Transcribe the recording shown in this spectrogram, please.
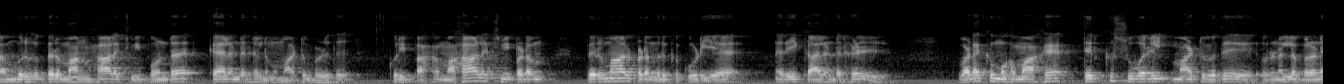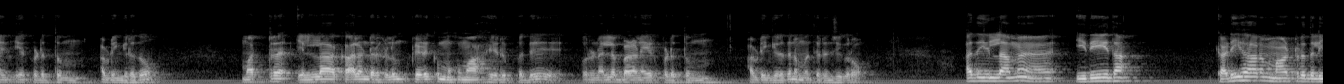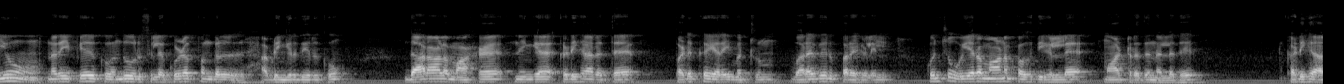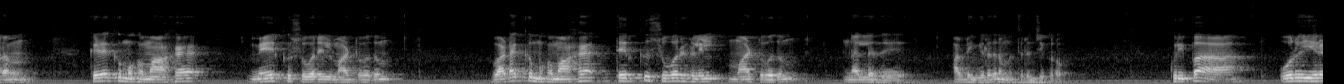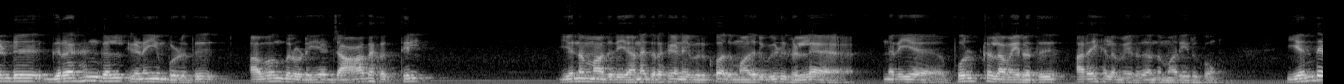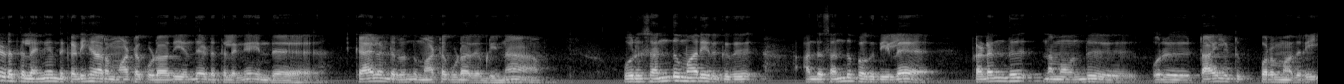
முருகப்பெருமான் மகாலட்சுமி போன்ற கேலண்டர்கள் நம்ம மாட்டும் பொழுது குறிப்பாக மகாலட்சுமி படம் பெருமாள் படம் இருக்கக்கூடிய நிறைய காலண்டர்கள் வடக்கு முகமாக தெற்கு சுவரில் மாட்டுவது ஒரு நல்ல பலனை ஏற்படுத்தும் அப்படிங்கிறதும் மற்ற எல்லா காலண்டர்களும் கிழக்கு முகமாக இருப்பது ஒரு நல்ல பலனை ஏற்படுத்தும் அப்படிங்கிறத நம்ம தெரிஞ்சுக்கிறோம். அது இல்லாமல் இதே தான் கடிகாரம் மாற்றுறதுலேயும் நிறைய பேருக்கு வந்து ஒரு சில குழப்பங்கள் அப்படிங்கிறது இருக்கும். தாராளமாக நீங்கள் கடிகாரத்தை படுக்கை அறை மற்றும் வரவேற்பறைகளில் கொஞ்சம் உயரமான பகுதிகளில் மாற்றுறது நல்லது. கடிகாரம் கிழக்கு முகமாக மேற்கு சுவரில் மாட்டுவதும் வடக்கு முகமாக தெற்கு சுவர்களில் மாட்டுவதும் நல்லது அப்படிங்கிறத நம்ம தெரிஞ்சுக்கிறோம். குறிப்பாக ஒரு இரண்டு கிரகங்கள் இணையும் பொழுது அவங்களுடைய ஜாதகத்தில் என்ன மாதிரியான கிரக இணைவு இருக்கோ அது மாதிரி வீடுகளில் நிறைய பொருட்கள் அமைகிறது அறைகள் அமைகிறது அந்த மாதிரி இருக்கும். எந்த இடத்துலங்க இந்த கடிகாரம் மாட்டக்கூடாது எந்த இடத்துலங்க இந்த கேலண்டர் வந்து மாட்டக்கூடாது அப்படின்னா ஒரு சந்து மாதிரி இருக்குது. அந்த சந்து பகுதியில் கடந்து நம்ம வந்து ஒரு டாய்லெட்டுக்கு போகிற மாதிரி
